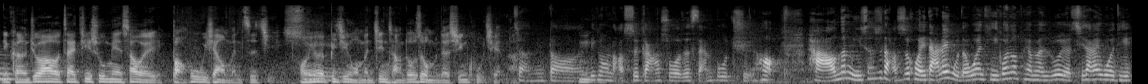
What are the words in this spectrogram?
你可能就要在技术面稍微保护一下我们自己哦，因为毕竟我们进场都是我们的辛苦钱啊。真的，利用老师刚刚说的这三部曲哈。好，那以上是老师回答类股的问题。观众朋友们，如果有其他类股问题，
